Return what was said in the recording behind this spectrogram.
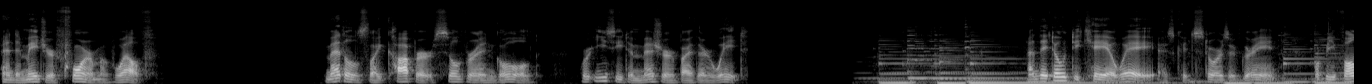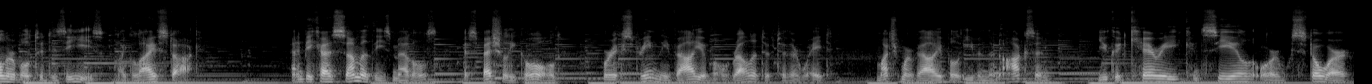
and a major form of wealth. Metals like copper, silver, and gold were easy to measure by their weight. And they don't decay away as could stores of grain or be vulnerable to disease like livestock. And because some of these metals, especially gold, were extremely valuable relative to their weight, much more valuable even than oxen, you could carry, conceal, or store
